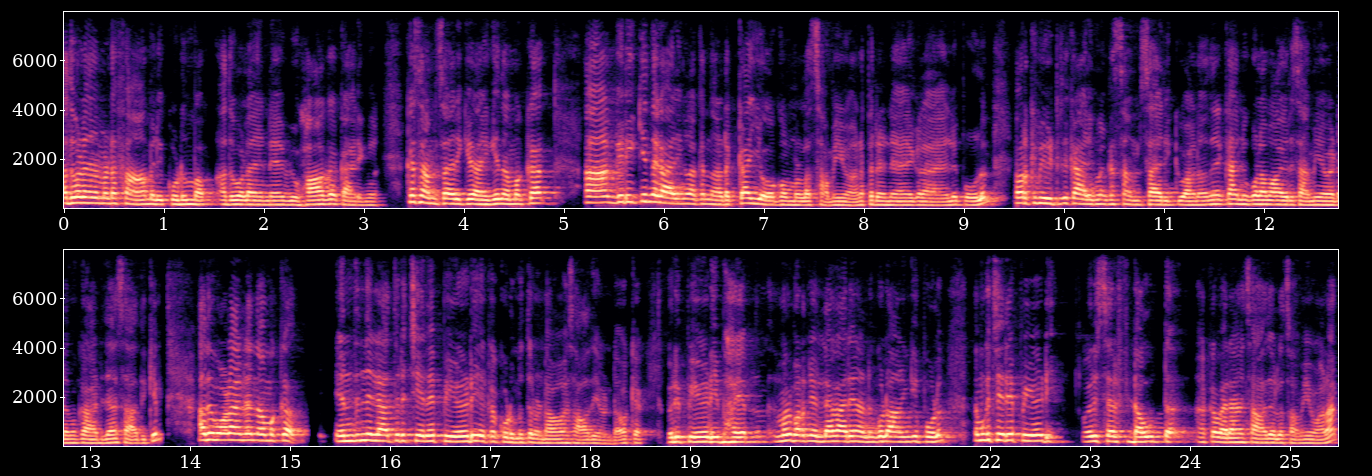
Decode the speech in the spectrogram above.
അതുപോലെ നമ്മുടെ ഫാമിലി കുടുംബം അതുപോലെ തന്നെ വിവാഹ കാര്യങ്ങൾ ഒക്കെ സംസാരിക്കുകയാണെങ്കിൽ നമുക്ക് ആഗ്രഹിക്കുന്ന കാര്യങ്ങളൊക്കെ നടക്കാൻ യോഗമുള്ള സമയമാണ്. പ്രണയികളായാലും പോലും അവർക്ക് വീട്ടിൽ കാര്യങ്ങളൊക്കെ സംസാരിക്കുവാനോ അതിനൊക്കെ അനുകൂലമായ ഒരു സമയമായിട്ട് നമുക്ക് അറിയാൻ സാധിക്കും. അതുപോലെ തന്നെ നമുക്ക് എന്തെന്നില്ലാത്തൊരു ചെറിയ പേടിയൊക്കെ കുടുംബത്തിലുണ്ടാവാൻ സാധ്യതയുണ്ട്. ഓക്കെ ഒരു പേടി ഭയം നമ്മൾ പറഞ്ഞു എല്ലാ കാര്യങ്ങളും അനുകൂലമാണെങ്കിൽ പോലും നമുക്ക് ചെറിയ പേടി ഒരു സെൽഫ് ഡൗട്ട് ഒക്കെ വരാൻ സാധ്യതയുള്ള സമയമാണ്.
